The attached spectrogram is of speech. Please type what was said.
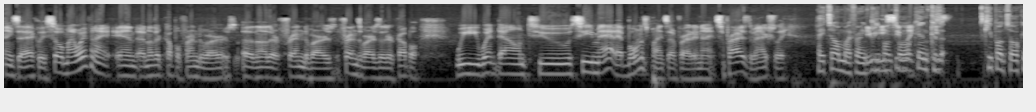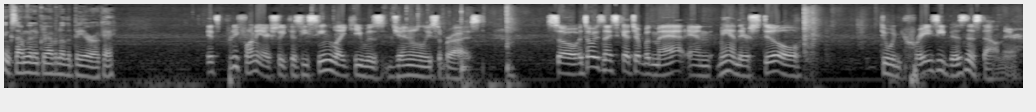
Exactly. So my wife and I and another couple friend of ours, another friend of ours, friends of ours that are a couple, we went down to see Matt at Bonus Pints on Friday night. Surprised him actually. Hey Tom, my friend, He- keep he on like talking because keep on talking because I'm going to grab another beer. Okay. it's pretty funny actually because he seemed like he was genuinely surprised. So it's always nice to catch up with Matt, and man, they're still doing crazy business down there.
